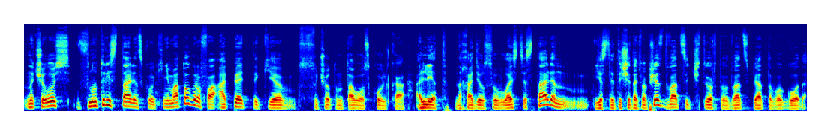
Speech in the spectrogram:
началось внутри сталинского кинематографа, опять-таки с учетом того, сколько лет находился у власти Сталин, если это считать вообще с 24-25 года,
